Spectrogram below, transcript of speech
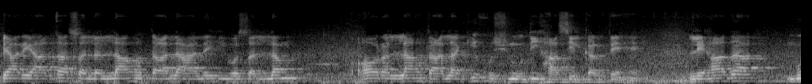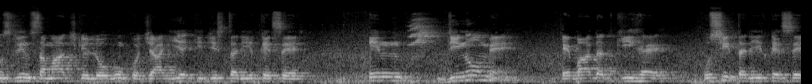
प्यारे आका सल्लल्लाहु ताला अलैहि वसल्लम और अल्लाह ताला की खुशनुदी हासिल करते हैं। लिहाजा मुस्लिम समाज के लोगों को चाहिए कि जिस तरीके से इन दिनों में इबादत की है, उसी तरीके से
